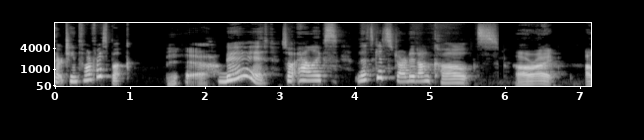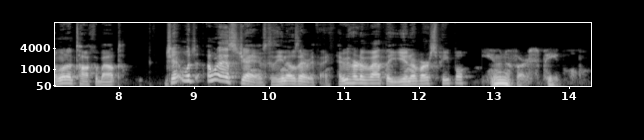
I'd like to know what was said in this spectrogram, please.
13th Floor Facebook. Yeah. Yes. So, Alex, let's get started on cults. All right. I want to talk about. Ja- I want to ask James because he knows everything. Have you heard about the universe people? Universe people.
